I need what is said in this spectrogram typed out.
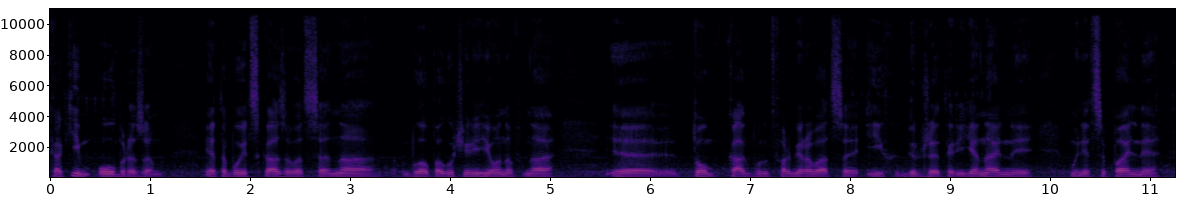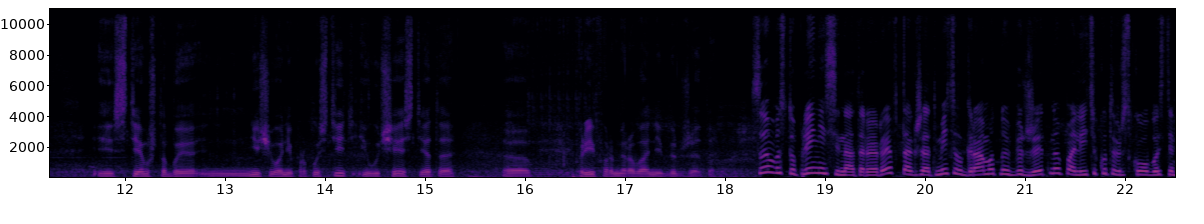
каким образом это будет сказываться на благополучии регионов, на э, том, как будут формироваться их бюджеты региональные, муниципальные – и с тем, чтобы ничего не пропустить и учесть это э, при формировании бюджета. В своем выступлении сенатор РФ также отметил грамотную бюджетную политику Тверской области.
